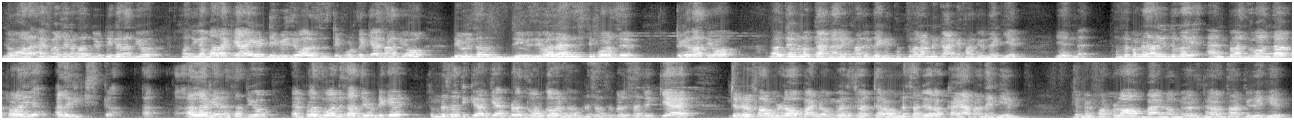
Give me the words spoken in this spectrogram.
जो हमारा x बचेगा साथियों ठीक है साथियों साथियों हमारा क्या है ये डिविजिबल है 64 से क्या साथियों डिविजिबल डिविजिबल है 64 से ठीक है साथियों साथियों हम लोग क्या करेंगे साथियों देखिए सबसे पहले हमने क्या किया साथियों देखिए ये सबसे पहले साथियों देखो n प्लस वन था थोड़ा ये अलग अलग है ना साथियों? N प्लस वन साथियों, ठीक है? तुमने साथियों क्या किया? N प्लस वन का हमने सबसे पहले साथियों क्या है? General formula of binomial theorem हमने साथियों रखा है यहाँ पर, देखिए। General formula of binomial theorem साथियों, देखिए।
